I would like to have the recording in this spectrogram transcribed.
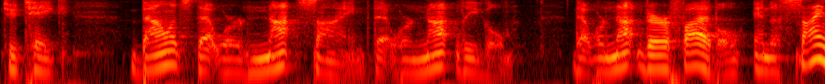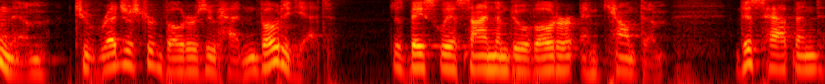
to take ballots that were not signed, that were not legal, that were not verifiable, and assign them to registered voters who hadn't voted yet. Just basically assign them to a voter and count them. This happened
